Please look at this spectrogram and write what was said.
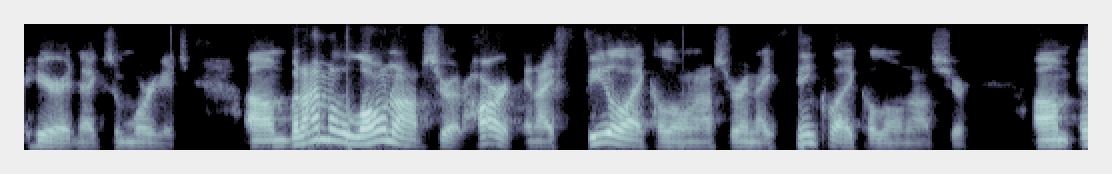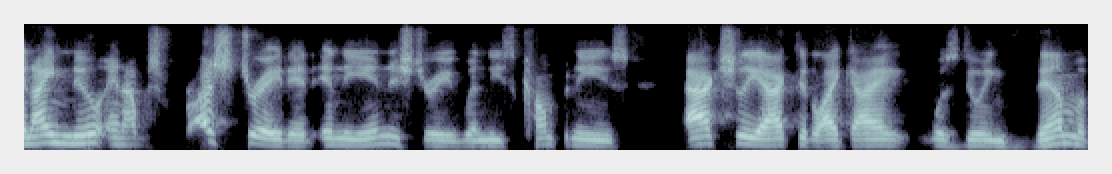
here at Nexa Mortgage. Um, but I'm a loan officer at heart, and I feel like a loan officer, and I think like a loan officer. Um, and I knew, and I was frustrated in the industry when these companies actually acted like I was doing them a,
